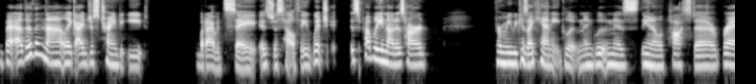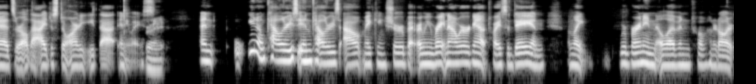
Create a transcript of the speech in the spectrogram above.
but other than that, like I just trying to eat what I would say is just healthy, which is probably not as hard for me because I can't eat gluten and gluten is, you know, pasta or breads or all that. I just don't already eat that anyways. Right. And you know, calories in, calories out, making sure. But I mean, right now we're working out twice a day and I'm like, we're burning 11, 1200 dollars,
